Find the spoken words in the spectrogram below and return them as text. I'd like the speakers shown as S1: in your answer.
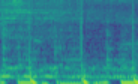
S1: Rising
